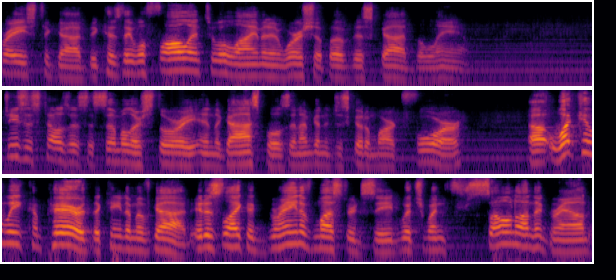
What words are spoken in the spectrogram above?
praise to God because they will fall into alignment and worship of this God, the Lamb. Jesus tells us a similar story in the Gospels, and I'm going to just go to Mark 4. Uh, what can we compare the kingdom of God? It is like a grain of mustard seed, which, when sown on the ground,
